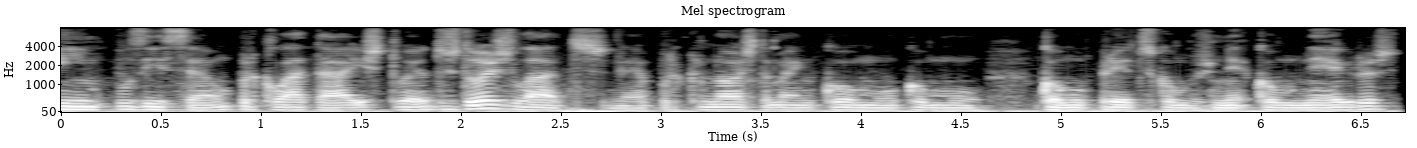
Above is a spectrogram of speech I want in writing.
e imposição, porque lá está, isto é dos dois lados, né? porque nós também como, como, como pretos, como, como negros,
